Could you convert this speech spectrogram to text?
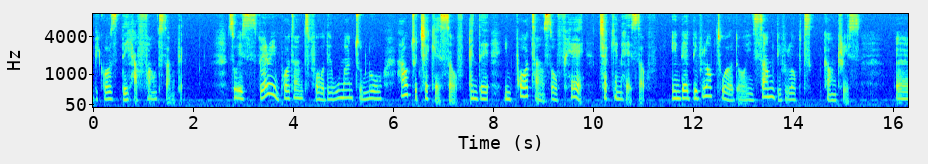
because they have found something. So it's very important for the woman to know how to check herself and the importance of her checking herself. In the developed world or in some developed countries, uh,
